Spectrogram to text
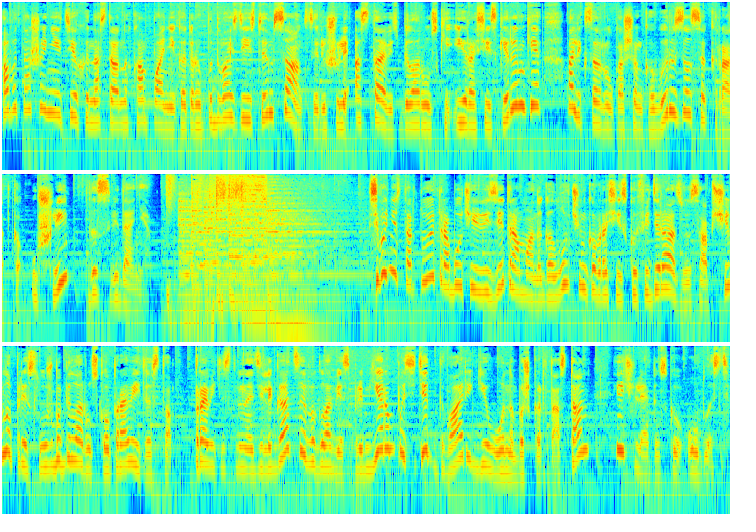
А в отношении тех иностранных компаний, которые под воздействием санкций решили оставить белорусские и российские рынки, Александр Лукашенко выразился кратко «ушли, до свидания». Сегодня стартует рабочий визит Романа Головченко в Российскую Федерацию, сообщила пресс-служба белорусского правительства. Правительственная делегация во главе с премьером посетит два региона – Башкортостан и Челябинскую область.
